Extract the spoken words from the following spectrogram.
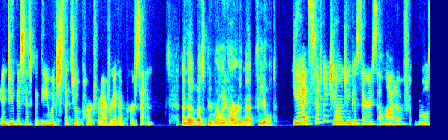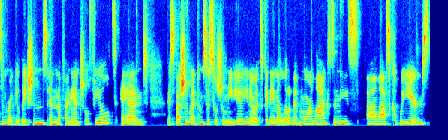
and do business with you, which sets you apart from every other person. And that must be really hard in that field. Yeah, it's definitely challenging because there's a lot of rules and regulations in the financial field. And especially when it comes to social media, you know, it's getting a little bit more lax in these uh, last couple years.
